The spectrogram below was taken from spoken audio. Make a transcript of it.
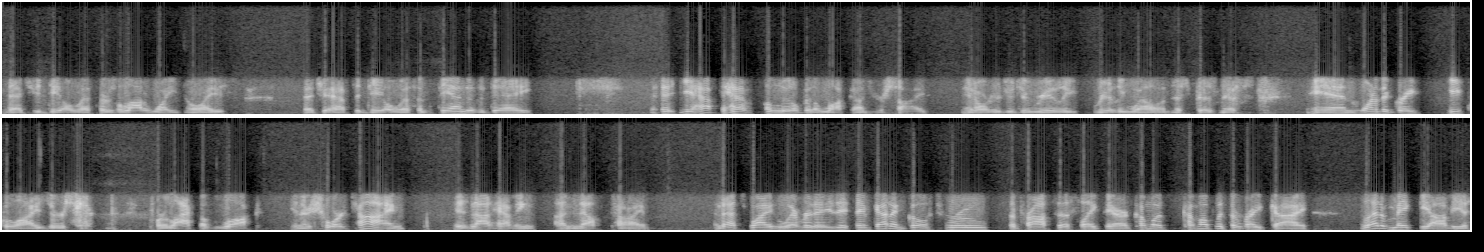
that you deal with. There's a lot of white noise that you have to deal with. And at the end of the day, it, you have to have a little bit of luck on your side in order to do really, really well in this business. And one of the great equalizers for lack of luck in a short time is not having enough time. And that's why whoever they, they they've got to go through the process like they are, come with come up with the right guy, let him make the obvious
